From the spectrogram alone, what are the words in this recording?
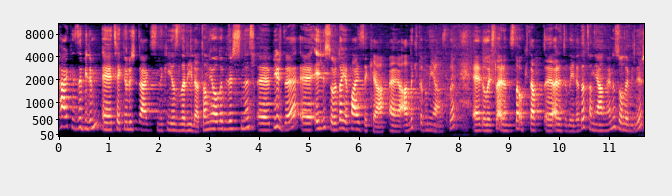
Herkese Bilim Teknoloji Dergisi'ndeki yazılarıyla tanıyor olabilirsiniz. Bir de e, 50 soruda yapay zeka e, adlı kitabını yazdı. E, Dolayısıyla aranızda o kitap e, aracılığıyla da tanıyanlarınız olabilir.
